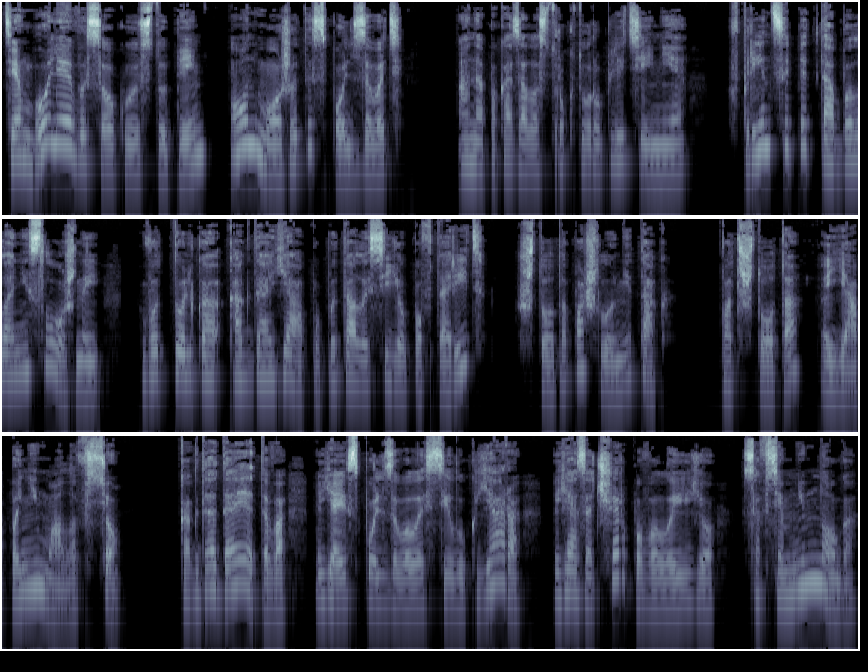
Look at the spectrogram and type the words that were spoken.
тем более высокую ступень он может использовать». Она показала структуру плетения. В принципе, та была несложной, вот только когда я попыталась ее повторить, что-то пошло не так. Под что-то я понимала все. Когда до этого я использовала силу Кьяра, я зачерпывала ее совсем немного,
